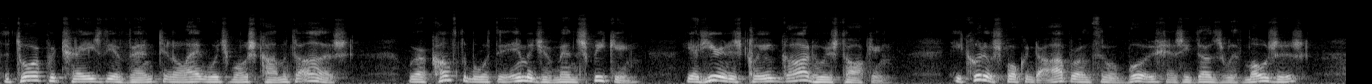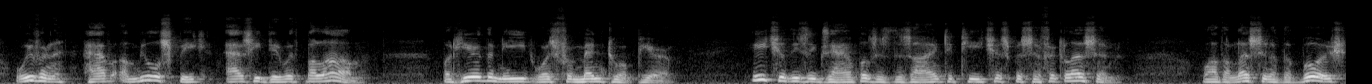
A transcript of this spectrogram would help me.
The Torah portrays the event in a language most common to us. We are comfortable with the image of men speaking, yet here it is clearly God who is talking. He could have spoken to Abram through a bush, as he does with Moses, or even have a mule speak, as he did with Balaam. But here the need was for men to appear. Each of these examples is designed to teach a specific lesson. While the lesson of the bush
